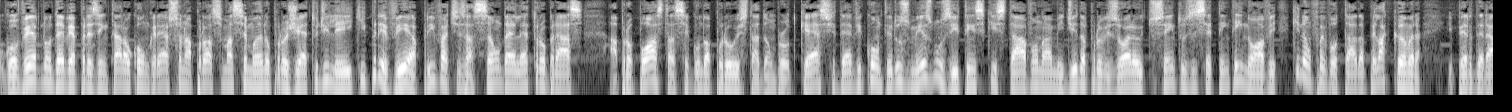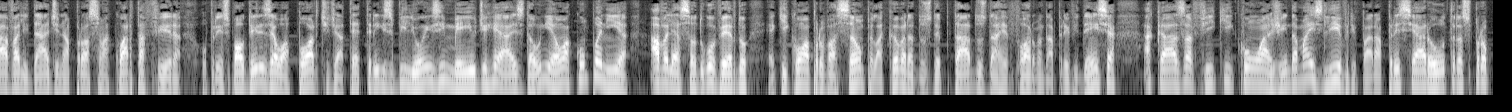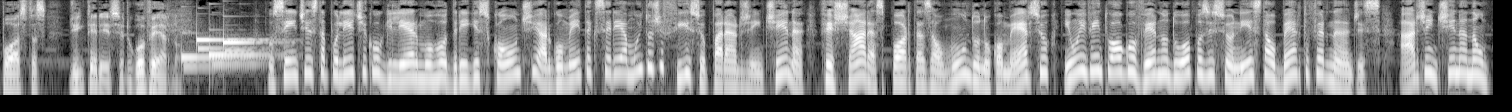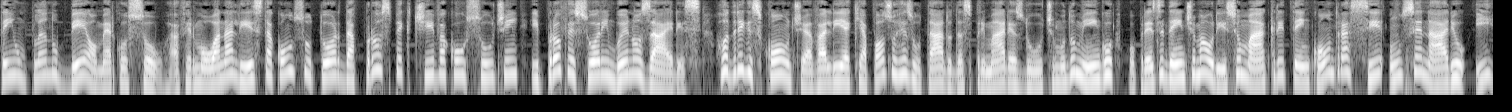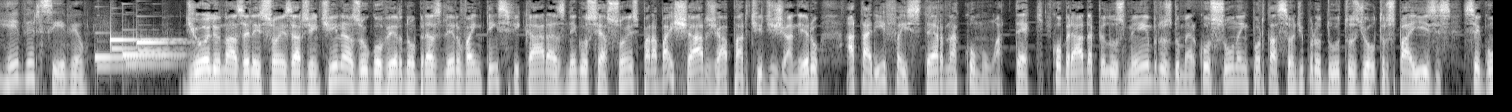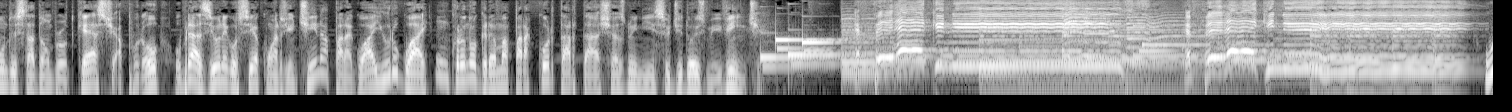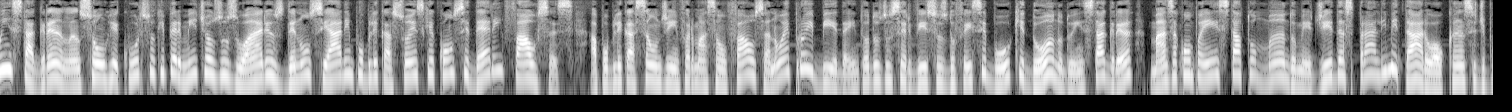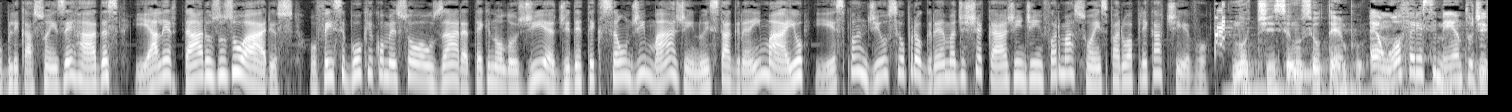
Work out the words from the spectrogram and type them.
O governo deve apresentar ao Congresso na próxima semana o projeto de lei que prevê a privatização da Eletrobras. A proposta, segundo apurou o Estadão Broadcast, deve conter os mesmos itens que estavam na medida provisória 879, que não foi votada pela Câmara e perderá a validade na próxima quarta-feira. O principal deles é o aporte de até 3 bilhões e meio de reais da União à companhia. A avaliação do governo é que com a aprovação pela Câmara dos Deputados da reforma da Previdência, a casa fique com a agenda mais livre para apreciar outras propostas propostas de interesse do governo. O cientista político Guilhermo Rodrigues Conte argumenta que seria muito difícil para a Argentina fechar as portas ao mundo no comércio e um eventual governo do oposicionista Alberto Fernandes. A Argentina não tem um plano B ao Mercosul, afirmou o analista, consultor da Prospectiva Consulting e professor em Buenos Aires. Rodrigues Conte avalia que, após o resultado das primárias do último domingo, o presidente Maurício Macri tem contra si um cenário irreversível. De olho nas eleições argentinas, o governo brasileiro vai intensificar as negociações para baixar, já a partir de janeiro, a tarifa externa comum, a TEC, cobrada pelos membros do Mercosul na importação de produtos de outros países. Segundo o Estadão Broadcast apurou, o Brasil negocia com Argentina, Paraguai e Uruguai um cronograma para cortar taxas no início de 2020. É fake news! É fake news! O Instagram lançou um recurso que permite aos usuários denunciarem publicações que considerem falsas. A publicação de informação falsa não é proibida em todos os serviços do Facebook, dono do Instagram, mas a companhia está tomando medidas para limitar o alcance de publicações erradas e alertar os usuários. O Facebook começou a usar a tecnologia de detecção de imagem no Instagram em maio e expandiu seu programa de checagem de informações para o aplicativo. Notícia no seu tempo. É um oferecimento de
